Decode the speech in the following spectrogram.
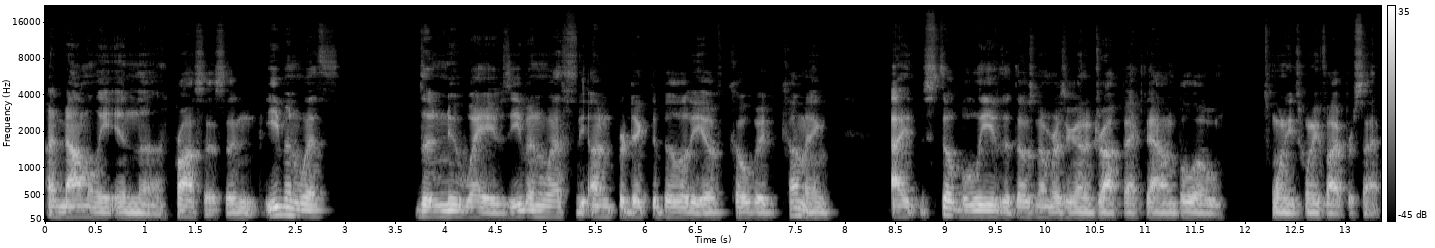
anomaly in the process. And even with the new waves, even with the unpredictability of COVID coming, I still believe that those numbers are going to drop back down below 20, 25%.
